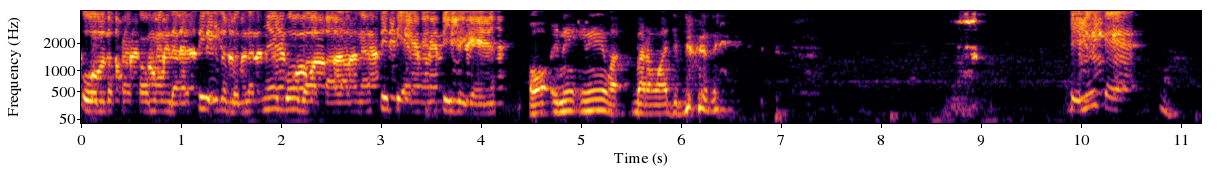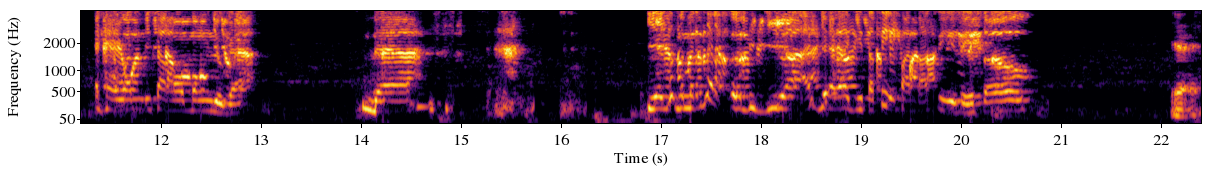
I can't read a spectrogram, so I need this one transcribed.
untuk rekomendasi sebenarnya gue bakalan ngasih TMNT sih kayaknya. Oh, ini ini barang wajib juga sih. Ini kayak hewan bisa ngomong juga. dan ya sebenarnya lebih gila aja lagi tapi fantasi sih so. Ya.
